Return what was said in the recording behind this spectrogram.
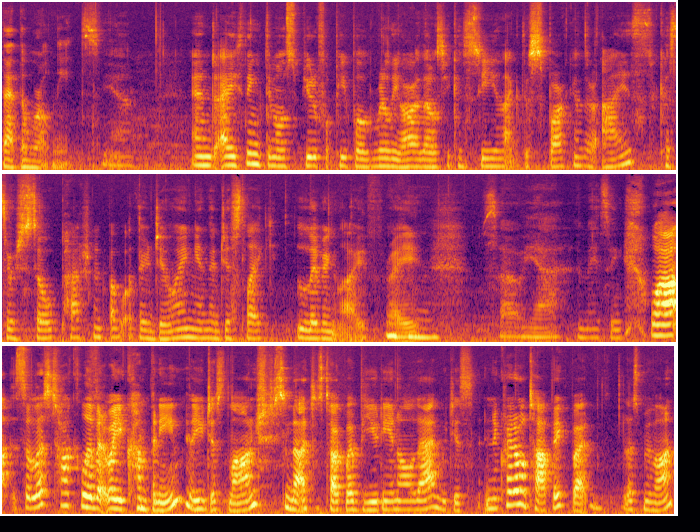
that the world needs. Yeah. And I think the most beautiful people really are those you can see like the spark in their eyes because they're so passionate about what they're doing and they're just like living life, right? Mm-hmm. So yeah, amazing. Well, so let's talk a little bit about your company that you just launched. So not just talk about beauty and all that, which is an incredible topic, but let's move on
